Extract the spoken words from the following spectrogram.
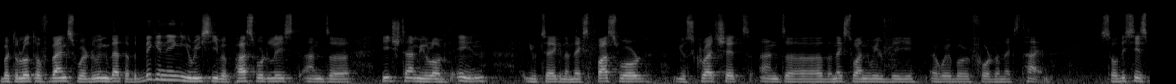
but a lot of banks were doing that at the beginning. You receive a password list, and uh, each time you logged in, you take the next password, you scratch it, and uh, the next one will be available for the next time. So this is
